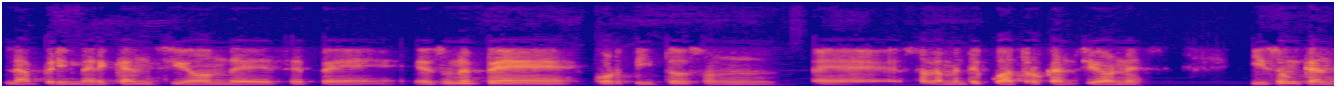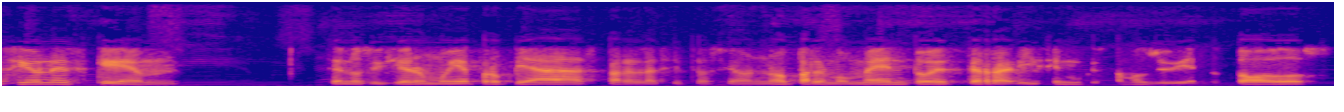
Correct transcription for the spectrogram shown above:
la primera canción de ese EP. Es un EP cortito, son eh, solamente cuatro canciones. Y son canciones que mm, se nos hicieron muy apropiadas para la situación, ¿no? Para el momento este rarísimo que estamos viviendo todos.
